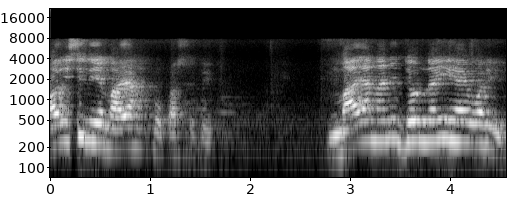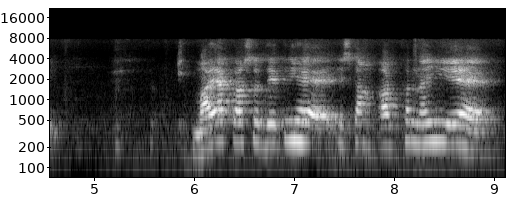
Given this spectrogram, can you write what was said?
और इसीलिए माया हमको कष्ट देती माया माने जो नहीं है वही। माया कष्ट देती है, इसका अर्थ नहीं ये है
